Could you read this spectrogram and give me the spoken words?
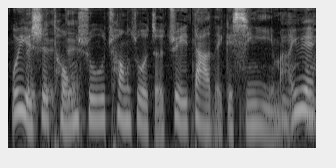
我也是童书创作者最大的一个心意嘛，对对对，因为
